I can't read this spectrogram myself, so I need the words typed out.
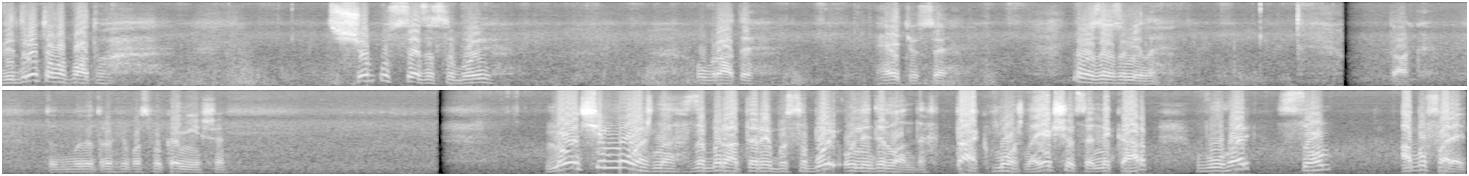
відро та лопату, щоб усе за собою убрати. Геть усе. Ну, ви зрозуміли. Так, тут буде трохи поспокійніше. Ну а чи можна забирати рибу з собою у Нідерландах? Так, можна, якщо це не карп, вугор, сом або форель.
